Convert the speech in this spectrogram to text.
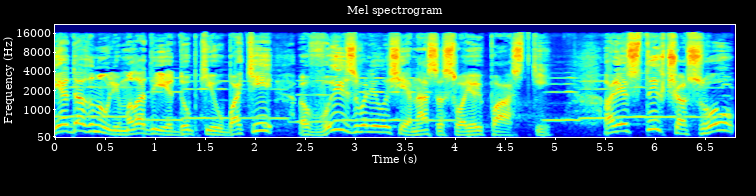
і адагнулі маладыя дубкі ў бакі, вызвалілася яна са сваёй пасткі. Але з тых часоў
